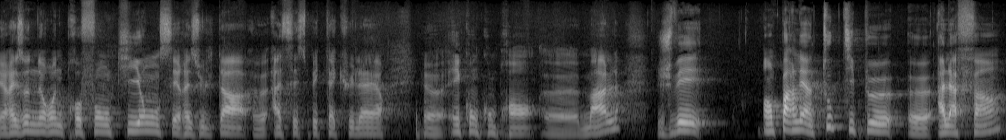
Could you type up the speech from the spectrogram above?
les réseaux de neurones profonds qui ont ces résultats euh, assez spectaculaires euh, et qu'on comprend euh, mal. Je vais en parler un tout petit peu à la fin,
